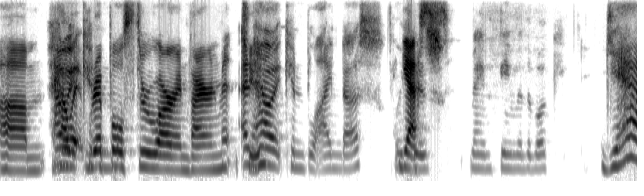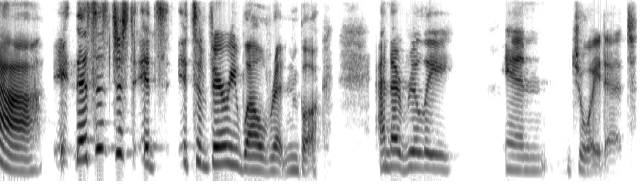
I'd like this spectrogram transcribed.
um, How how, it it, can- ripples through our environment too. and how it can blind us, which Yes. is main theme of the book. yeah it, this is just it's it's a very well written book and i really enjoyed it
